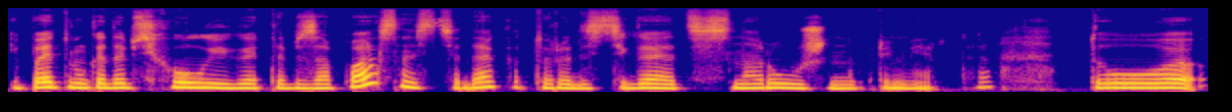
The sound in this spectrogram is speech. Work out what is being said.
И поэтому, когда психологи говорят о безопасности, да, которая достигается снаружи, например, да, то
